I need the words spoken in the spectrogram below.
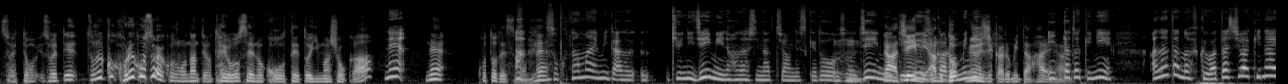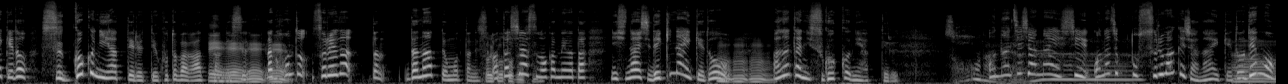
そうやってそうやってそれここれこそがこのなんていうの多様性の工程と言いましょうか？ね。ねことですもんね。あ。そうこの前見たあのう急にジェイミーの話になっちゃうんですけど、うんうん。そのジェイミーあっていうミュージカルを見にドミュージカル見た、はいはい、行った時に、あなたの服私は着ないけどすっごく似合ってるっていう言葉があったんです、ええええなんか本当それだっただなって思ったんです。そういうですね。私はその髪型にしないしできないけど、うんうんうん。あなたにすごく似合ってる。そうなん同じじゃないし同じことをするわけじゃないけどうん。でも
